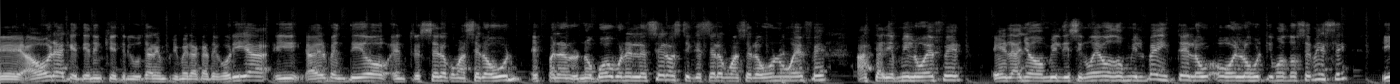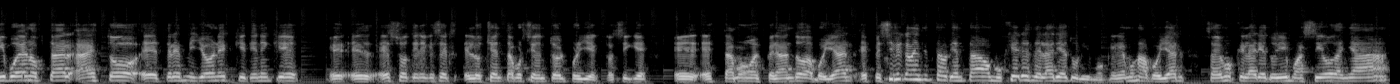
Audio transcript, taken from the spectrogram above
eh, ahora que tienen que tributar en primera categoría y haber vendido entre 0,01, es para, no puedo ponerle 0, así que 0,01 UF hasta 10.000 UF en el año 2019 o 2020 o en los últimos 12 meses y pueden optar a estos 3 millones que tienen que eh, eh, eso tiene que ser el 80% del proyecto. Así que eh, estamos esperando apoyar, específicamente está orientado a mujeres del área de turismo. Queremos apoyar, sabemos que el área de turismo ha sido dañada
